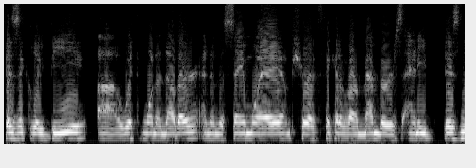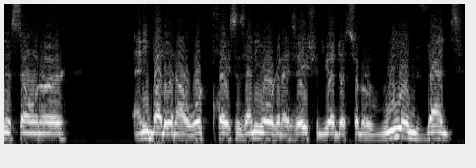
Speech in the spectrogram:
physically be uh, with one another. And in the same way, I'm sure thinking of our members, any business owner, anybody in our workplaces, any organization, you had to sort of reinvent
